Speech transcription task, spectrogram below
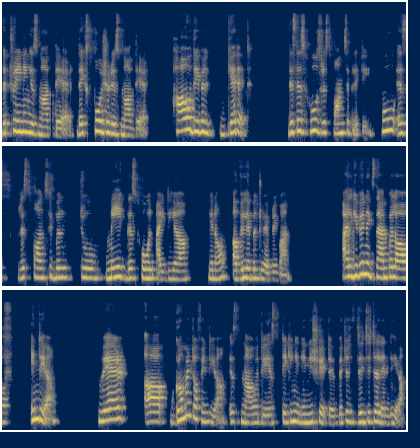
The training is not there. The exposure is not there. How they will get it this is whose responsibility who is responsible to make this whole idea you know available to everyone i'll give you an example of India, where uh, government of India is nowadays taking an initiative which is Digital India,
